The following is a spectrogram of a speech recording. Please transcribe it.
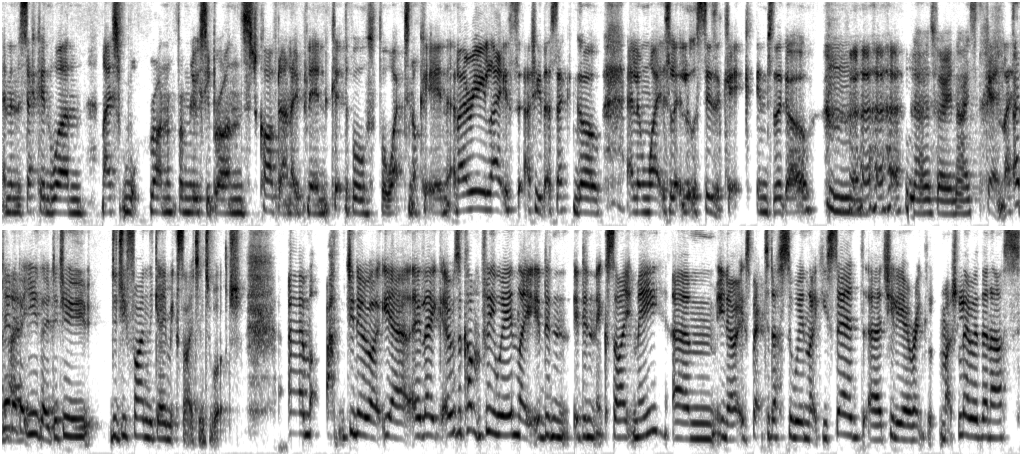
And then the second one, nice run from Lucy Bronze to carve down opening, clip the ball for White to knock it in. And I really liked actually that second goal, Ellen White's little scissor kick into the goal. Mm. no, it was very nice. Getting nice I don't know about you though. Did you did you find the game exciting to watch? Um, do you know what? Yeah, it, like it was a comfy win. Like it didn't it didn't excite me. Um, you know, I expected us to win, like you said. Uh, Chile are ranked much lower than us.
